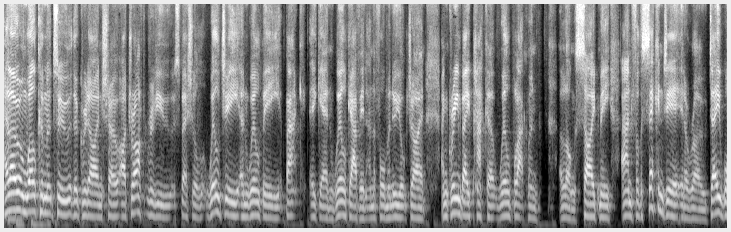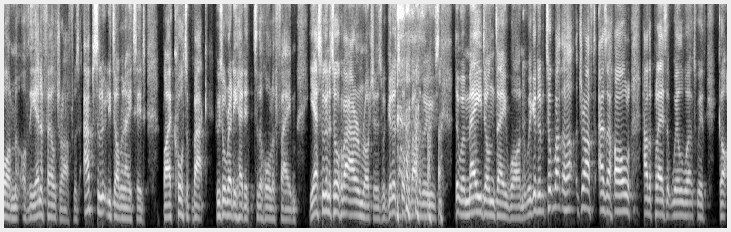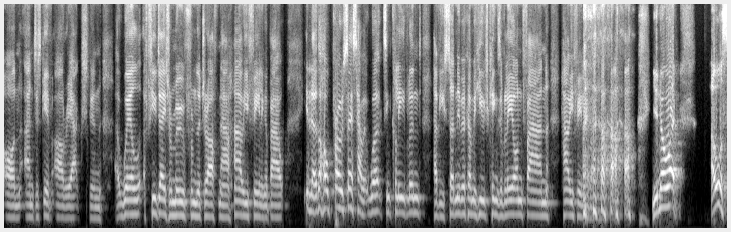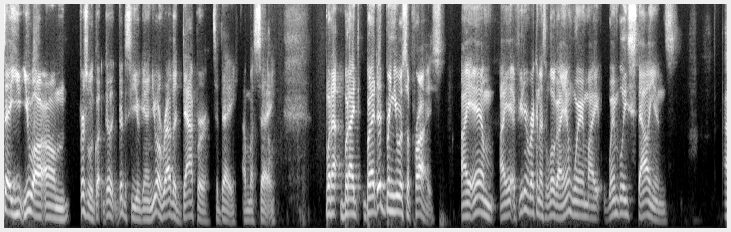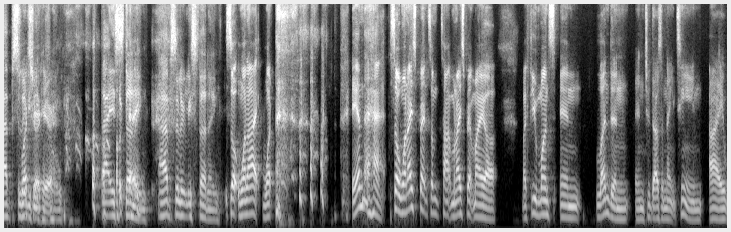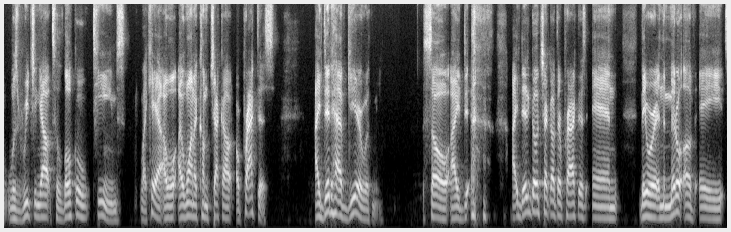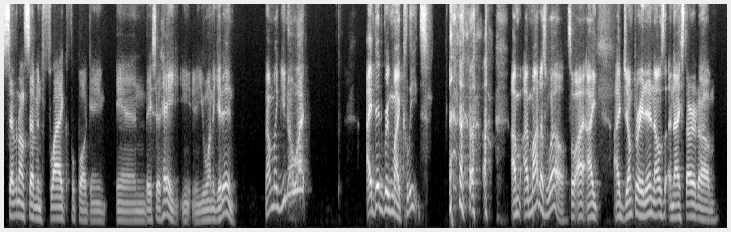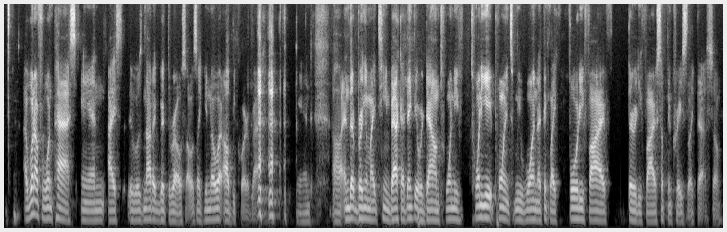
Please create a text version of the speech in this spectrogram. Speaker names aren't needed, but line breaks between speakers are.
Hello and welcome to the Gridiron Show, our draft review special. Will G and Will B back again. Will Gavin and the former New York Giant and Green Bay Packer Will Blackmon alongside me. And for the second year in a row, day one of the NFL draft was absolutely dominated by a quarterback who's already headed to the Hall of Fame. Yes, we're going to talk about Aaron Rodgers. We're going to talk about the moves that were made on day one. We're going to talk about the draft as a whole, how the players that Will worked with got on, and just give our reaction. Uh, Will, a few days removed from the draft now, how are you feeling about, you know, the whole process, how it worked in Cleveland? Have you suddenly become a huge Kings of Leon fan? How are you feeling about
you know what? I will say you you are um first of all good, good to see you again. You are rather dapper today, I must say. But I but I but I did bring you a surprise. I am I if you didn't recognize the logo, I am wearing my Wembley Stallions
absolutely sweatshirt here. That is okay. stunning. Absolutely stunning.
So when I what and the hat. So when I spent some time when I spent my uh my few months in London in 2019, I was reaching out to local teams like, hey, I, will, I want to come check out or practice. I did have gear with me. So I did, I did go check out their practice and they were in the middle of a seven on seven flag football game. And they said, hey, you, you want to get in? And I'm like, you know what? I did bring my cleats. I'm, I might as well. So I, I, I jumped right in. I was, and I started, um, I went out for one pass and I, it was not a good throw. So I was like, you know what? I'll be quarterback and, uh, ended up bringing my team back. I think they were down 20, 28 points. We won, I think like 45, 35, something crazy like that. So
